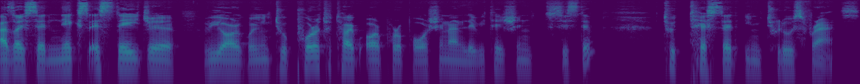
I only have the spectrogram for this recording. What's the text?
as I said, next stage uh, we are going to prototype our propulsion and levitation system to test it in Toulouse, France.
